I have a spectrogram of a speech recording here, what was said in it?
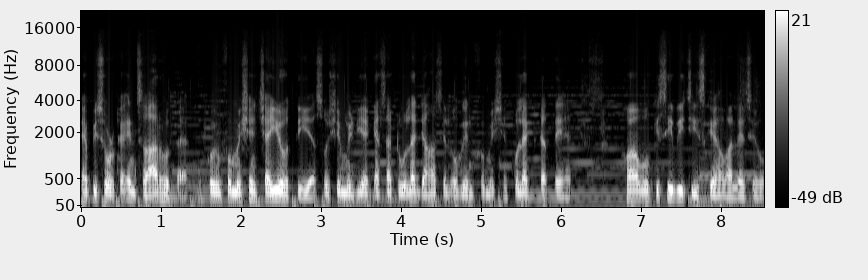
ایپیسوڈ کا انتظار ہوتا ہے۔ ان کو انفارمیشن چاہیے ہوتی ہے۔ سوشل میڈیا ایک ایسا ٹول ہے جہاں سے لوگ انفارمیشن کلیکٹ کرتے ہیں۔ ہاں وہ کسی بھی چیز کے حوالے سے ہو۔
